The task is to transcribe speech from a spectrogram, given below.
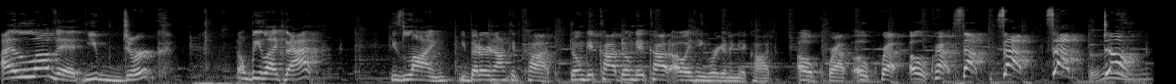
I love it. You jerk. Don't be like that. He's lying. You better not get caught. Don't get caught. Don't get caught. Oh, I think we're gonna get caught. Oh crap. Oh crap. Oh crap. Stop. Stop. Stop. Don't.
